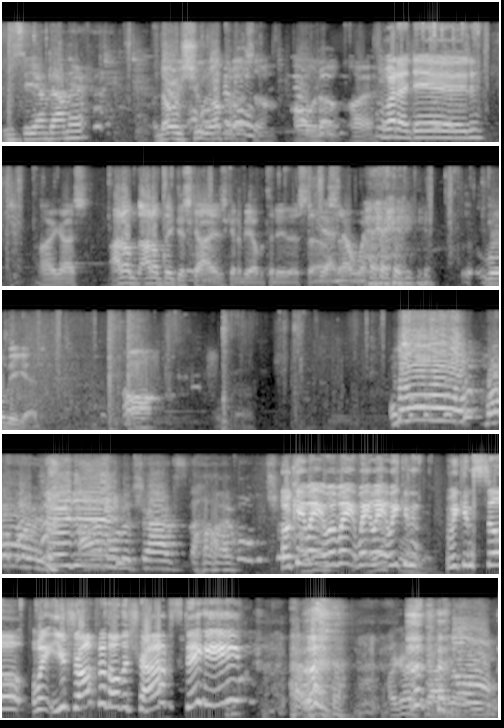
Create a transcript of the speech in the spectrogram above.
You see him down there? no, he's shooting Oh, up at us. Though. Oh no. All right, What a dude. all right, guys. I don't. I don't think this guy is gonna be able to do this though. yeah, so no way. We'll be good. oh, No! Boys, I have all the traps. I have all the traps. Okay, wait, wait, wait, wait, wait. We can we can still wait. You dropped with all the traps, Diggy. I got trapped. No!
